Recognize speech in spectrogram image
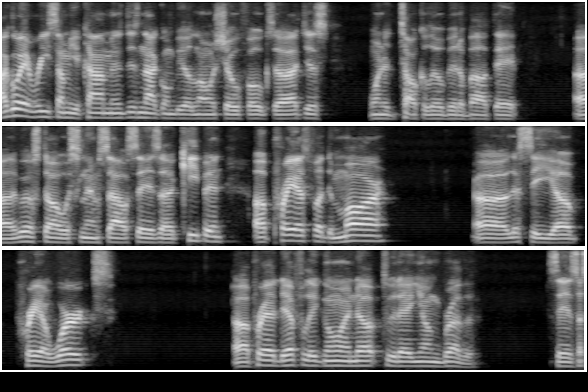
I'll go ahead and read some of your comments. This is not going to be a long show, folks. Uh, I just wanted to talk a little bit about that. Uh, we'll start with Slim South says, uh, keeping uh, prayers for Damar. Uh, let's see, prayer works. Prayer definitely going up to that young brother. Says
